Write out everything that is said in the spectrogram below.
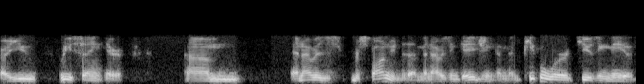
Are you, what are you saying here? Um, and I was responding to them and I was engaging them, and people were accusing me of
